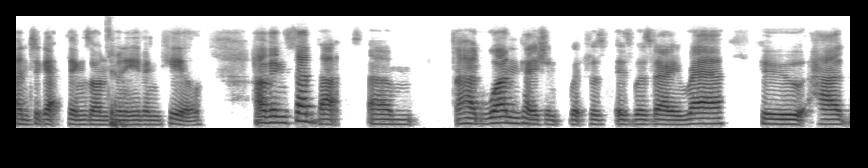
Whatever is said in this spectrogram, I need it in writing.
and to get things onto yeah. an even keel. Having said that um, I had one patient, which was is, was very rare, who had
